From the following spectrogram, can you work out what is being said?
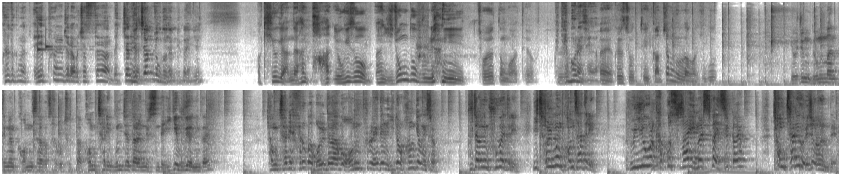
그래도 그러면 A4 용지라고 쳤을 때는 몇 장? 몇 장 정도 됩니까 이게? 아, 기억이 안 나요. 한 반, 여기서 한 이 정도 분량이 저였던 것 같아요. 그 대본에서요. 네, 그래서 저 되게 깜짝 놀라가지고 요즘 눈만 뜨면 검사가 사고 쳤다, 검찰이 문제다라는 뉴스인데 이게 우연인가요? 경찰이 하루가 멀더라고 언프를 해야 되는 이런 환경에서 부장님 후배들이 이 젊은 검사들이 의욕을 갖고 수사에 임할 수가 있을까요? 경찰이 왜 저러는데요?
